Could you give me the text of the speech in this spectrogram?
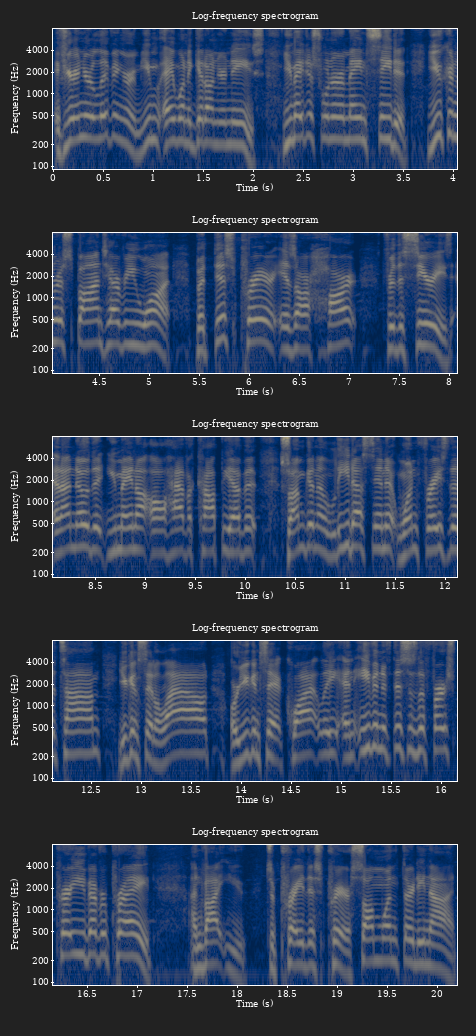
If you're in your living room, you may want to get on your knees. You may just want to remain seated. You can respond however you want. But this prayer is our heart for the series. And I know that you may not all have a copy of it, so I'm going to lead us in it one phrase at a time. You can say it aloud or you can say it quietly. And even if this is the first prayer you've ever prayed, I invite you to pray this prayer. Psalm 139,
